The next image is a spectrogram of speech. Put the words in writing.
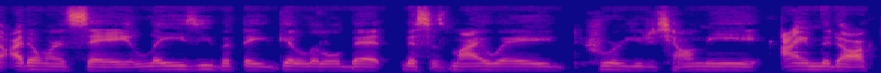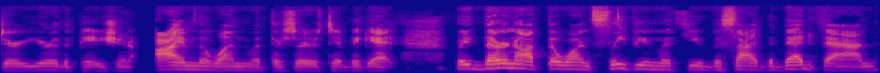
I don't want to say lazy, but they get a little bit, this is my way. Who are you to tell me? I'm the doctor. You're the patient. I'm the one with the certificate, but they're not the one sleeping with you beside the bed fan,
